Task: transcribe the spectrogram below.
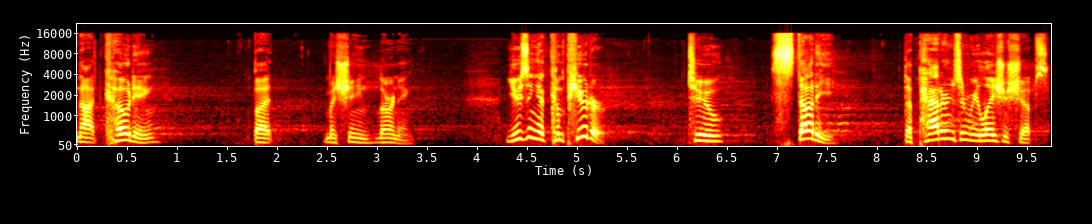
not coding, but machine learning. Using a computer to study the patterns and relationships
